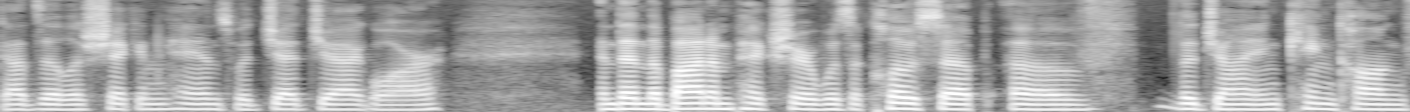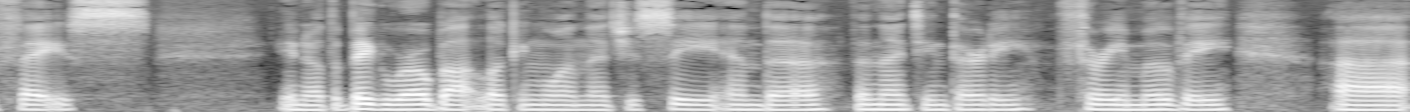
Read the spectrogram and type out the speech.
Godzilla shaking hands with Jet Jaguar. And then the bottom picture was a close up of the giant King Kong face. You know, the big robot looking one that you see in the, the 1933 movie. Uh,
